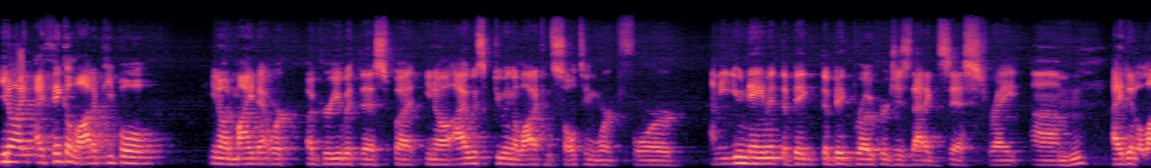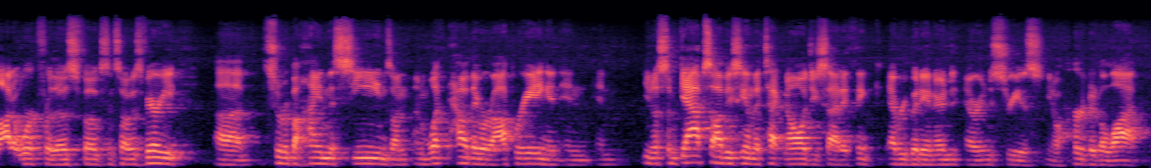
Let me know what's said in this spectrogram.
You know, I, I, think a lot of people, you know, in my network agree with this, but you know, I was doing a lot of consulting work for, I mean, you name it, the big the big brokerages that exist, right? Um, mm-hmm. I did a lot of work for those folks, and so I was very uh, sort of behind the scenes on, on what how they were operating, and, and and you know, some gaps obviously on the technology side. I think everybody in our, our industry has you know heard it a lot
